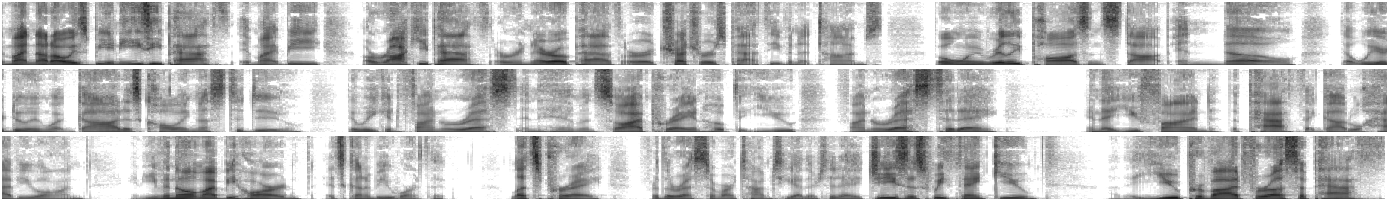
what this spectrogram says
It might not always be an easy path, it might be a rocky path or a narrow path or a treacherous path, even at times. But when we really pause and stop and know that we are doing what God is calling us to do, then we can find rest in Him. And so I pray and hope that you find rest today and that you find the path that God will have you on. And even though it might be hard, it's going to be worth it. Let's pray for the rest of our time together today. Jesus, we thank you that you provide for us a path.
